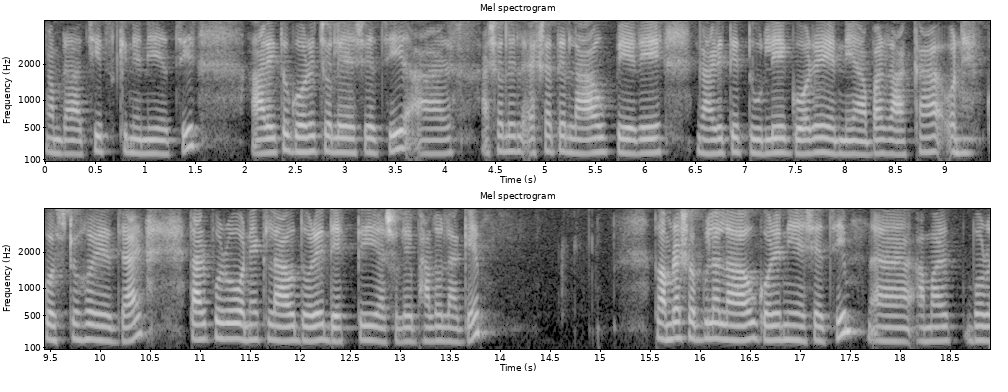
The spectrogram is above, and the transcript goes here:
আমরা চিপস কিনে নিয়েছি। আর এই তো গড়ে চলে এসেছি। আর আসলে একসাথে লাউ পেরে, গাড়িতে তুলে, গড়ে এনে আবার রাখা অনেক কষ্ট হয়ে যায়। তারপরেও অনেক লাউ ধরে দেখতেই আসলে ভালো লাগে। তো আমরা সবগুলা লাউ গড়ে নিয়ে এসেছি। আমার বড়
